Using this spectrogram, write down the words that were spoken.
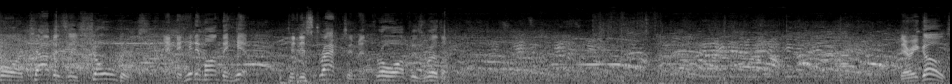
for Chavez's shoulders and to hit him on the hip to distract him and throw off his rhythm. There he goes,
